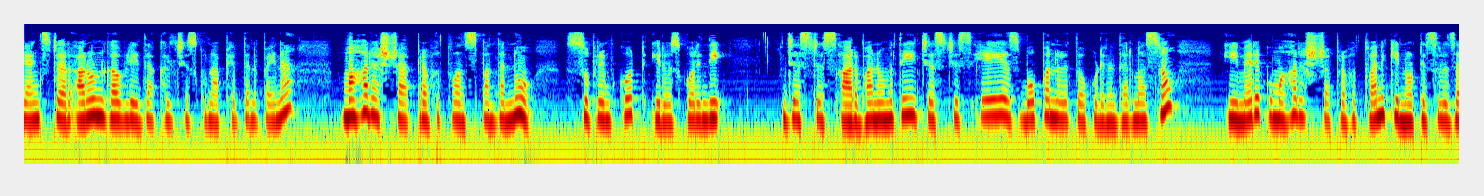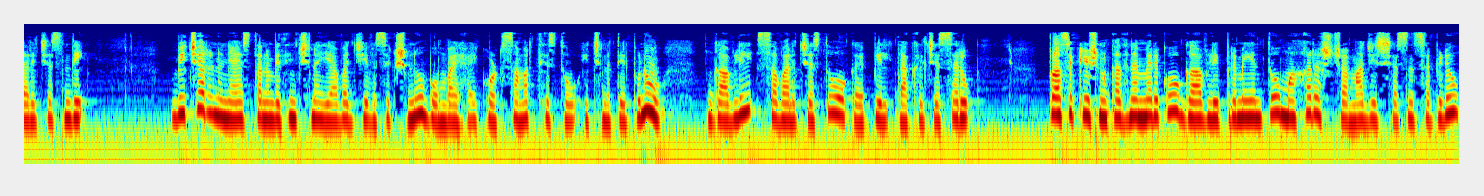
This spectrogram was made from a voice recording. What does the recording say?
గ్యాంగ్స్టర్ అరుణ్ గౌలీ దాఖలు చేసుకున్న అభ్యర్థనపై మహారాష్ట ప్రభుత్వం స్పందనను సుప్రీంకోర్టు ఈరోజు కోరింది. Justice R Bhanumathi justice A S బోపన్నలతో కూడిన ధర్మాసనం ఈ మేరకు మహారాష్ట ప్రభుత్వానికి నోటీసులు జారీ చేసింది. విచారణ న్యాయస్థానం విధించిన యావజ్జీవ శిక్షను బొంబాయి హైకోర్టు సమర్దిస్తూ ఇచ్చిన తీర్పును గావ్లీ సవాలు చేస్తూ ఒక అప్పీల్ దాఖలు చేశారు. ప్రాసిక్యూషన్ కథనం మేరకు గావ్లీ ప్రమేయంతో మహారాష్ట మాజీ శాసనసభ్యుడు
